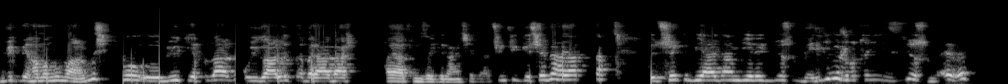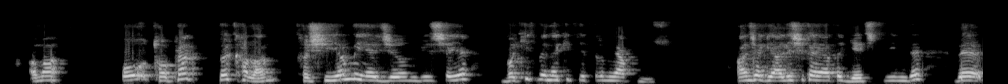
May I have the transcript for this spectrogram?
Büyük bir hamamı varmış. Bu e, büyük yapılar uygarlıkla beraber hayatımıza giren şeyler. Çünkü göçebe hayatta sürekli bir yerden bir yere gidiyorsun. Belli bir rotayı izliyorsun. Evet. Ama o toprakta kalan taşıyamayacağın bir şeye vakit ve nakit yatırımı yapmıyorsun. Ancak yerleşik hayata geçtiğinde ve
